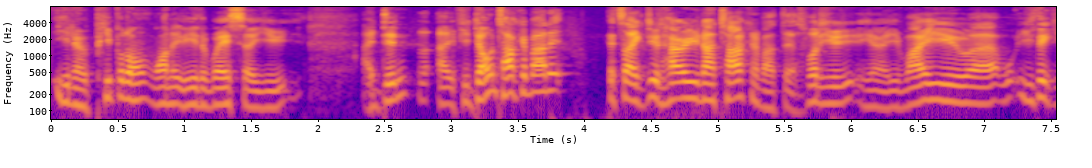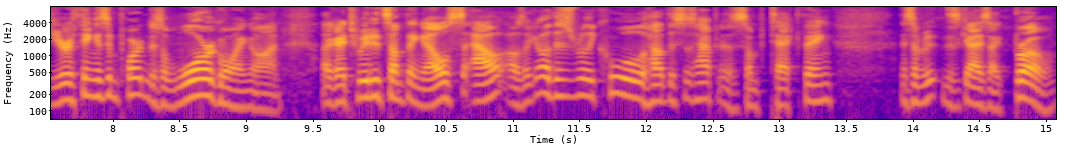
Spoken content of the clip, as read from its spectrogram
you know people don't want it either way. So you, I didn't. uh, If you don't talk about it, it's like, dude, how are you not talking about this? What do you, you know, why are you, uh, you think your thing is important? There's a war going on. Like I tweeted something else out. I was like, oh, this is really cool how this is happening. Some tech thing. And some this guy's like, bro,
